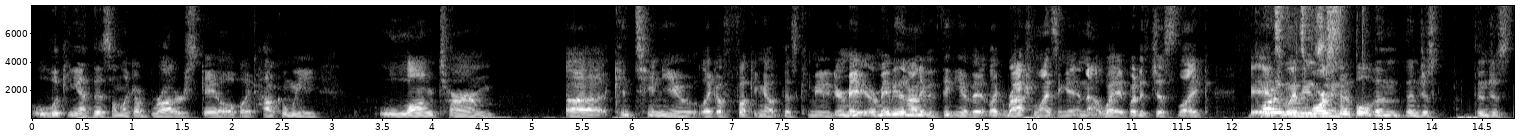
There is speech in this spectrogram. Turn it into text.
looking at this on like a broader scale of like how can we long term uh, continue like a fucking up this community or maybe or maybe they're not even thinking of it like rationalizing it in that way but it's just like it's it's more simple than than just than just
